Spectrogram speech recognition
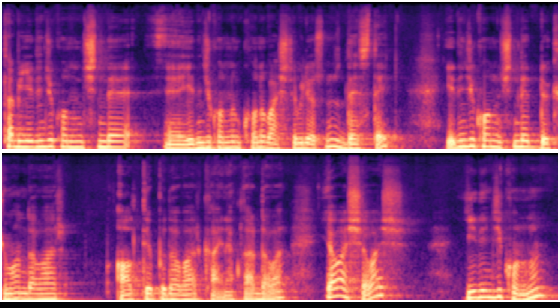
Tabi 7. konunun içinde 7. konunun konu başlığı biliyorsunuz destek. 7. konunun içinde doküman da var, altyapı da var, kaynaklar da var. Yavaş yavaş 7. konunun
